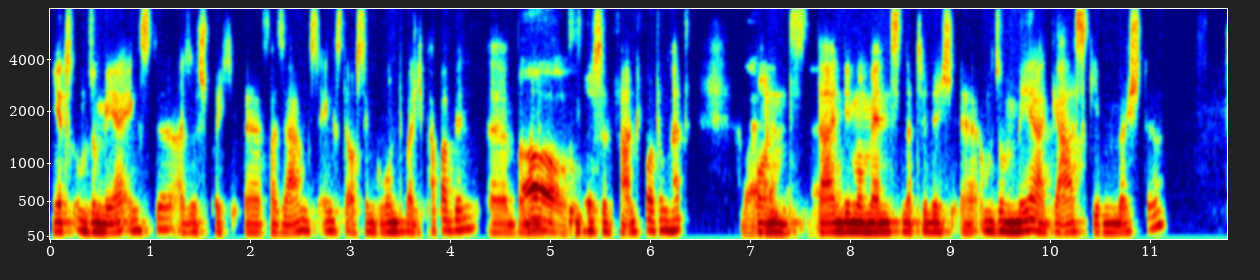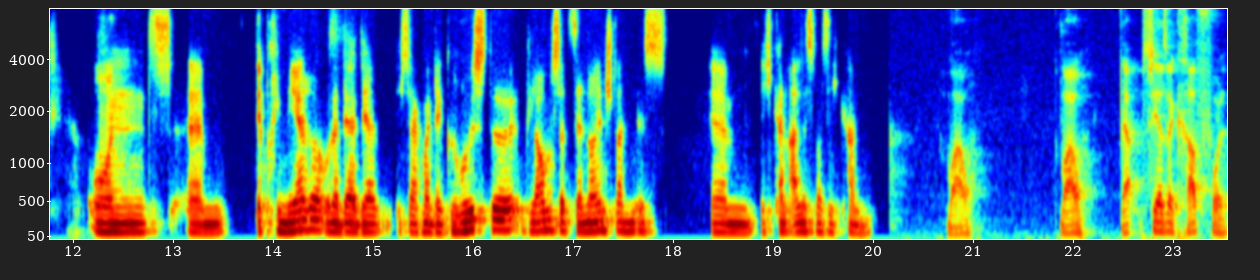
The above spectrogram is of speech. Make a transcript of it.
jetzt umso mehr Ängste, also sprich äh, Versagungsängste aus dem Grund, weil ich Papa bin, äh, weil oh. man eine große Verantwortung hat. Ja, und ja. da in dem Moment natürlich äh, umso mehr Gas geben möchte. Und ähm, der primäre oder der, der, ich sag mal, der größte Glaubenssatz, der neu entstanden ist, ähm, ich kann alles, was ich kann. Wow. Wow. Ja, sehr, sehr kraftvoll.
